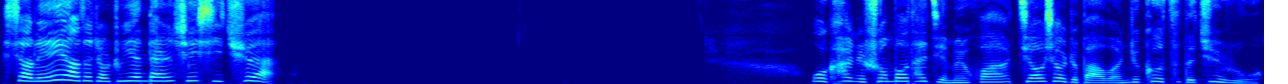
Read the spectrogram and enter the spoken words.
小莲也要再找朱燕大人学习去。我看着双胞胎姐妹花娇笑着把玩着各自的巨乳，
